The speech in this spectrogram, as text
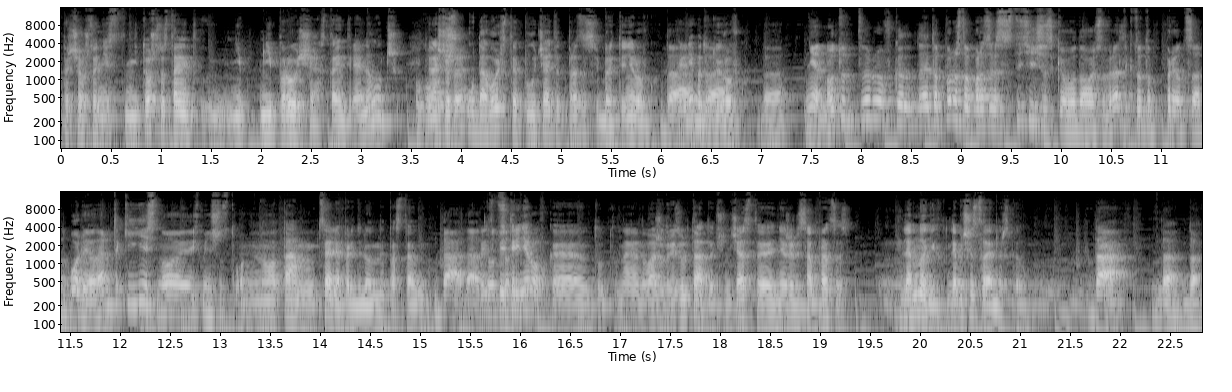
причем, что не, не то, что станет не, не проще, а станет реально лучше. Ты Лучше. начнешь удовольствие получать от процесса и брать тренировку. Да, Либо да, татуировку. Да. Нет, ну татуировка это просто процесс эстетического удовольствия. Вряд ли кто-то прется от боли. Наверное, такие есть, но их меньшинство. Но там цель определенная поставлена. Да, да. В принципе, тут- тренировка, тут, наверное, важен результат очень часто, нежели сам процесс. Для многих, для большинства, я бы сказал. Да, да, да.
